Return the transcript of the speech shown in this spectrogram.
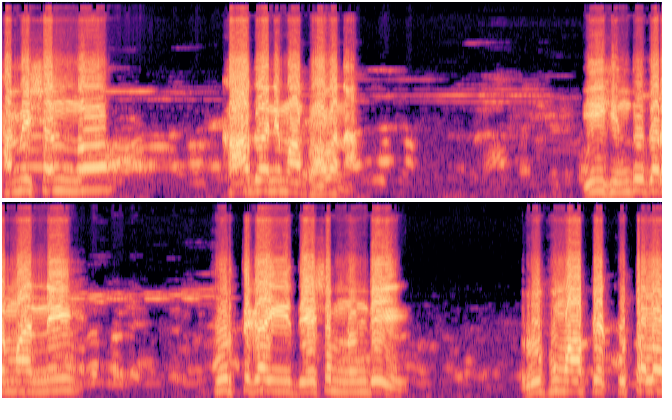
కమిషన్నో కాదు అని మా భావన. ఈ హిందూ ధర్మాన్ని పూర్తిగా ఈ దేశం నుండి రూపుమాపే కుట్రలో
